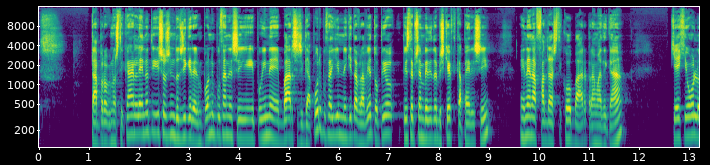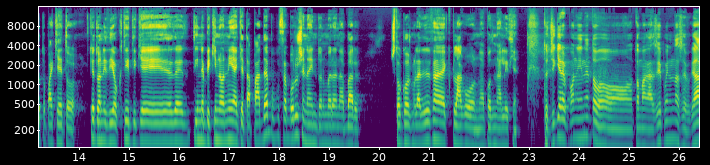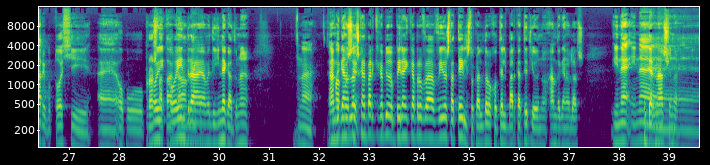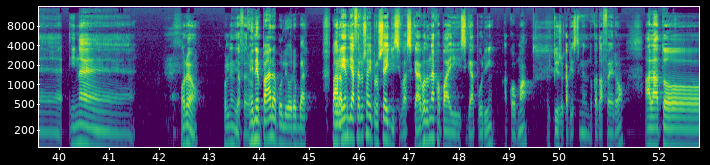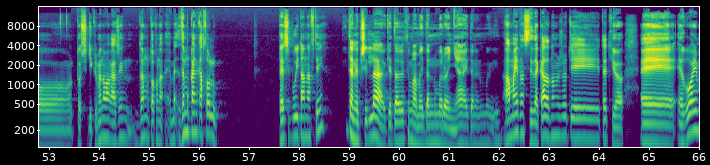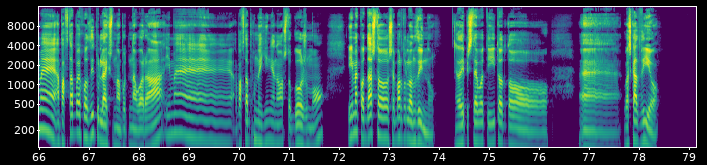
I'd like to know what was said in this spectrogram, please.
τα προγνωστικά λένε ότι ίσως είναι το Jigger Empony που, είναι, που είναι μπαρ στη Σιγκαπούρη που θα γίνουν εκεί τα βραβεία. Το οποίο πίστεψε, επειδή το επισκέφτηκα πέρυσι, είναι ένα φανταστικό μπαρ πραγματικά και έχει όλο το πακέτο και τον ιδιοκτήτη και την επικοινωνία και τα πάντα που θα μπορούσε να είναι το νούμερο ένα μπαρ στον κόσμο. Δηλαδή δεν θα εκπλαγώ από την αλήθεια. Το Jigger λοιπόν είναι το, το μαγαζί που είναι ένα ζευγάρι που το έχει ε, όπου πρόσφατα... Ο, ο Ίντρα με τη γυναίκα του, ναι. Ναι. Αν δεν κάνω λάθος, και κάποιο, πήραν και κάποιο βραβείο στα τέλη στο καλύτερο hotel bar, κάτι τέτοιο, αν δεν κάνω λάθος. Είναι, είναι, International. είναι ωραίο. Πολύ ενδιαφέρον. Είναι πάρα πολύ ωραίο μπαρ. Πάρα πολύ ενδιαφέρουσα η προσέγγιση βασικά. Εγώ δεν έχω πάει Σιγκαπούρη ακόμα. Ελπίζω κάποια στιγμή να το καταφέρω. Αλλά το, το συγκεκριμένο μαγαζί δεν μου, το έχω... δεν μου κάνει καθόλου. Πέρσι που ήταν αυτή; Ήταν ψηλά αρκετά, δεν θυμάμαι. Ήταν νούμερο 9. Ήταν... Άμα ήταν στη δεκάδα, νομίζω ότι τέτοιο. Ε, εγώ είμαι από αυτά που έχω δει τουλάχιστον από την αγορά, είμαι από αυτά που έχουν γίνει εννοώ στον κόσμο, είμαι κοντά στο Σεμπάρ του Λονδίνου. Δηλαδή πιστεύω ότι ήταν το. Ε, βασικά δύο.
